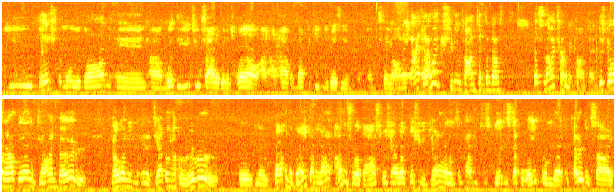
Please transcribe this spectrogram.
you fish, the more you're gone. And um, with the YouTube side of it as well, I, I have enough to keep me busy and, and stay on it. And I, and I like shooting content sometimes that's not tournament content. Just going out there in a John boat or going in, in a jet boat up a river or, or you know walking the bank. I mean, I, I just love bass fishing. I love fishing in general, and sometimes it's just good to step away from the competitive side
